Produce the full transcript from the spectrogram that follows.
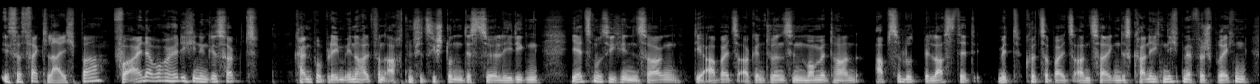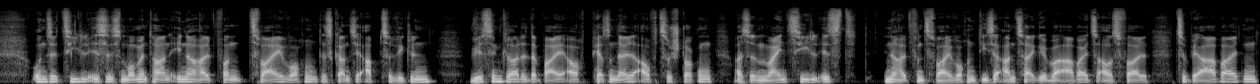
Ist das vergleichbar? Vor einer Woche hätte ich Ihnen gesagt, kein Problem, innerhalb von 48 Stunden das zu erledigen. Jetzt muss ich Ihnen sagen, die Arbeitsagenturen sind momentan absolut belastet mit Kurzarbeitsanzeigen. Das kann ich nicht mehr versprechen. Unser Ziel ist es momentan innerhalb von zwei Wochen das Ganze abzuwickeln. Wir sind gerade dabei, auch personell aufzustocken. Also mein Ziel ist, innerhalb von zwei Wochen diese Anzeige über Arbeitsausfall zu bearbeiten.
